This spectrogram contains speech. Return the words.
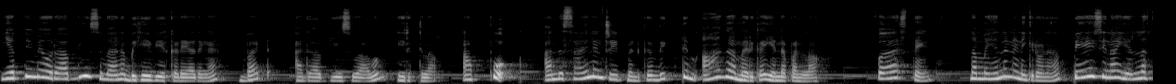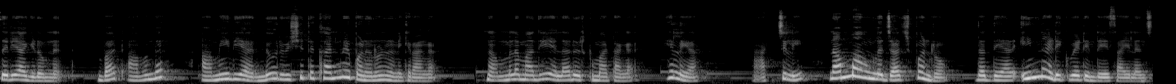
எப்பயுமே ஒரு அப்யூசிவான பிஹேவியர் கிடையாதுங்க. பட் அது அப்யூசிவாகவும் இருக்கலாம். அப்போது அந்த சைலண்ட் ட்ரீட்மெண்ட்டுக்கு விக்டிம் ஆகாமல் இருக்க என்ன பண்ணலாம்? ஃபர்ஸ்ட் திங் நம்ம என்ன நினைக்கிறோன்னா பேசினா எல்லாம் சரியாகிடும்னு. பட் அவங்க அமைதியாக இருந்து ஒரு விஷயத்த கன்வே பண்ணணும்னு நினைக்கிறாங்க. நம்மளை மாதிரியே எல்லாரும் இருக்க மாட்டாங்க. இல்லையா? ஆக்சுவலி நம்ம அவங்கள ஜட்ஜ் பண்ணுறோம் that they are inadequate in the silence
